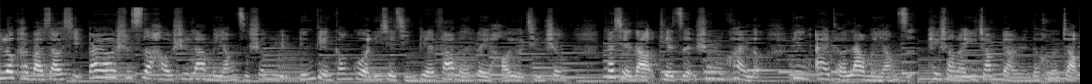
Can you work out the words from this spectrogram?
娱乐快报消息：八月二十四号是辣目杨子生日，零点刚过，李雪琴便发文为好友庆生。她写道：“帖子生日快乐，并艾特辣目杨子，配上了一张两人的合照。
